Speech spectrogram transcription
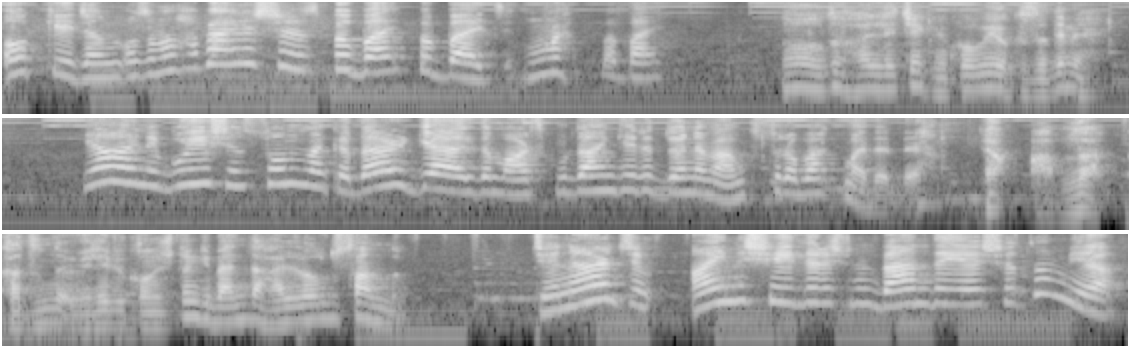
Okey canım o zaman haberleşiriz. Bye bye, bye bye. Bye bye. Ne oldu? Halledecek mi? Kovuyor kızı değil mi? Yani bu işin sonuna kadar geldim artık buradan geri dönemem kusura bakma dedi. Ya abla kadınla öyle bir konuştun ki ben de halloldu sandım. Cener'cim aynı şeyleri şimdi ben de yaşadım ya.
